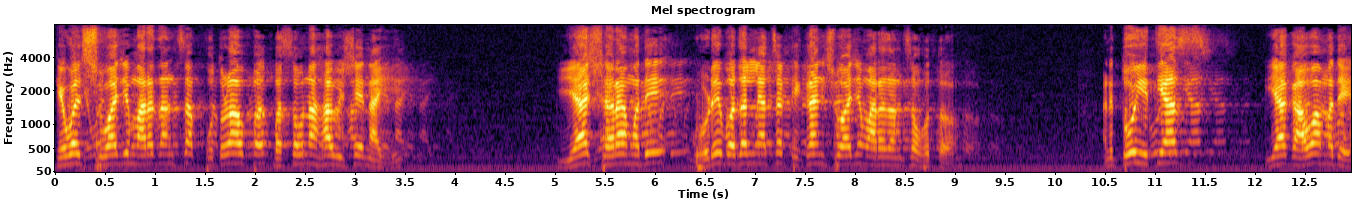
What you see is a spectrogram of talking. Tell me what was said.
केवळ शिवाजी महाराजांचा पुतळा बसवणं हा विषय नाही. या शहरामध्ये घोडे बदलण्याचं ठिकाण शिवाजी महाराजांचं होतं. आणि तो इतिहास या गावामध्ये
